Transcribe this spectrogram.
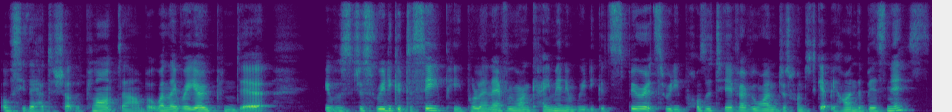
obviously they had to shut the plant down, but when they reopened it, it was just really good to see people, and everyone came in in really good spirits, really positive. Everyone just wanted to get behind the business.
